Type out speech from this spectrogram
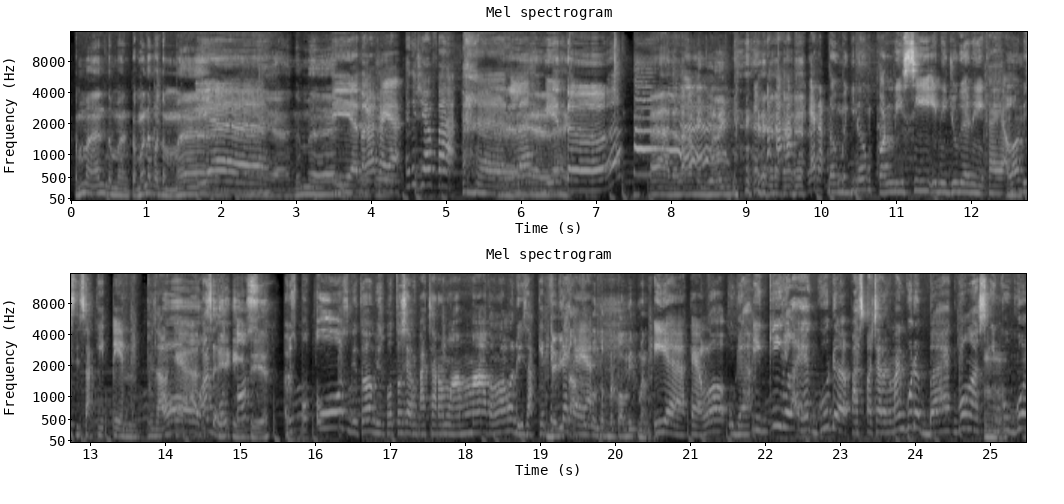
teman, teman, teman apa teman? Iya. Eh, ya teman. Iya, Gitu. kayak itu siapa? Adalah Eh, gitu. Ah, adalah kambing guling. Enak dong bagi dong. Kondisi ini juga nih kayak lo habis disakitin. Misalnya Oh, kayak habis ada ya kayak putus, gitu ya? habis putus gitu, habis putus yang pacaran lama atau enggak lo disakitin Jadi deh takut kayak untuk berkomitmen. Iya, kayak lo udah Ih gila ya, gue udah pas pacaran kemarin gue udah baik Gue gak selingkuh, Hmm, gue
